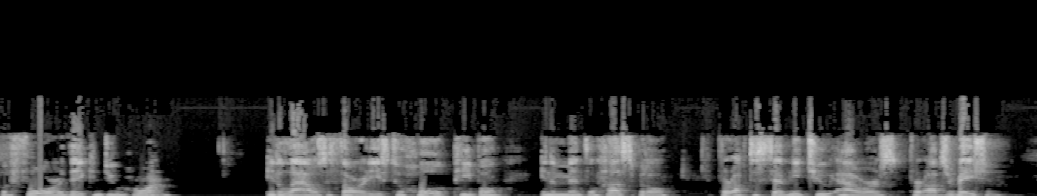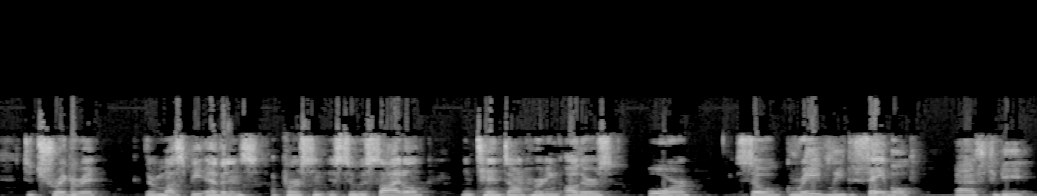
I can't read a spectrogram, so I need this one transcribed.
before they can do harm. It allows authorities to hold people in a mental hospital for up to 72 hours for observation. To trigger it, there must be evidence a person is suicidal, intent on hurting others, or so gravely disabled as to be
